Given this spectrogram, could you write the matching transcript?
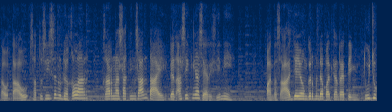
tahu-tahu satu season udah kelar karena saking santai dan asiknya series ini. Pantas aja Younger mendapatkan rating 7,8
